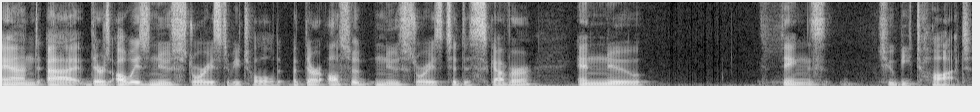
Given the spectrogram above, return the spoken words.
And uh, there's always new stories to be told, but there are also new stories to discover and new things to be taught.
